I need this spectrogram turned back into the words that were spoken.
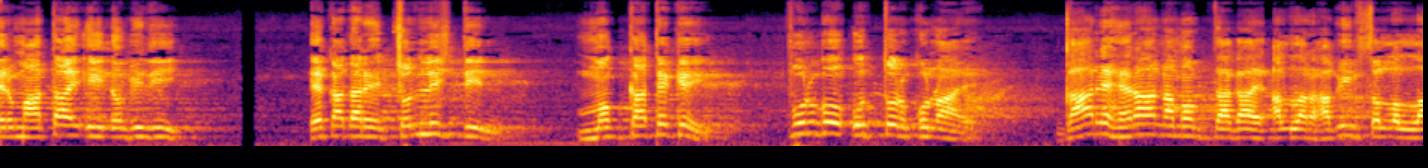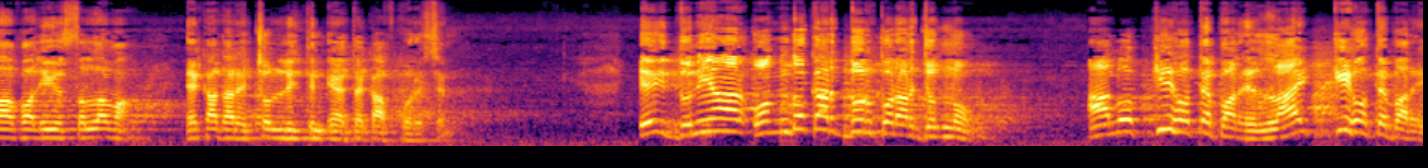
এর মাথায় এই নবীদি একাধারে চল্লিশ দিন মক্কা থেকে পূর্ব উত্তর কোনায় গারে হেরা নামক জায়গায় আল্লাহর হাবিব সাল্লাহ আলী সাল্লামা একাধারে চল্লিশ দিন এতেকাপ করেছেন। এই দুনিয়ার অন্ধকার দূর করার জন্য আলো কি হতে পারে, লাইট কি হতে পারে,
